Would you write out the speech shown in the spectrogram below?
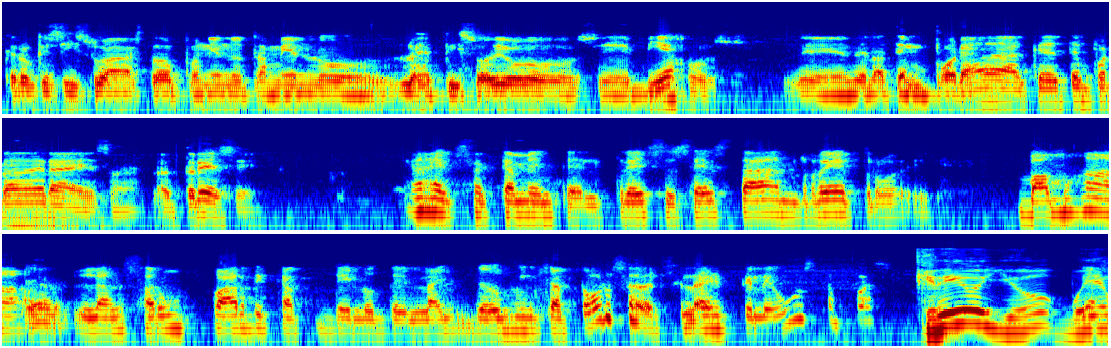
creo que Sisu ha estado poniendo también lo- los episodios eh, viejos de, de la temporada. ¿Qué temporada era esa? La 13. Ah, exactamente, el 13, o sea, está en retro. Vamos a Claro. lanzar un par de, de los del año de 2014, a ver si la gente le gusta, pues. Creo yo, voy, a,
